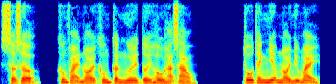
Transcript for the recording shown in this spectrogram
Sở sở, không phải nói không cần ngươi tới hầu hạ sao. Tô Thanh Nhiễm nói như mày.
